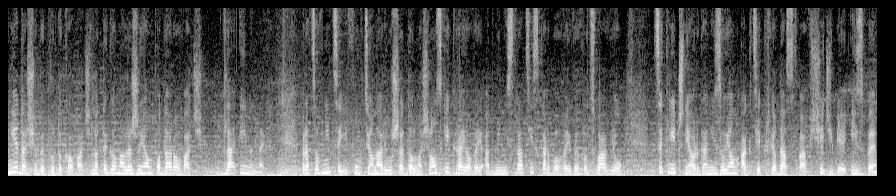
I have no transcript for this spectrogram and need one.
nie da się wyprodukować, dlatego należy ją podarować dla innych. Pracownicy i funkcjonariusze Dolnośląskiej Krajowej Administracji Skarbowej we Wrocławiu cyklicznie organizują akcję krwiodawstwa w siedzibie Izby.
